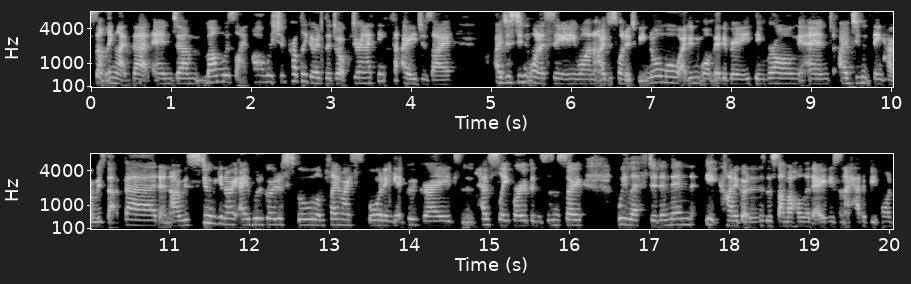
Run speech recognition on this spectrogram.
something like that. And um, mum was like, oh, we should probably go to the doctor. And I think for ages I I just didn't want to see anyone. I just wanted to be normal. I didn't want there to be anything wrong. And I didn't think I was that bad. And I was still, you know, able to go to school and play my sport and get good grades and have sleepovers. And so we left it. And then it kind of got to the summer holidays and I had a bit more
